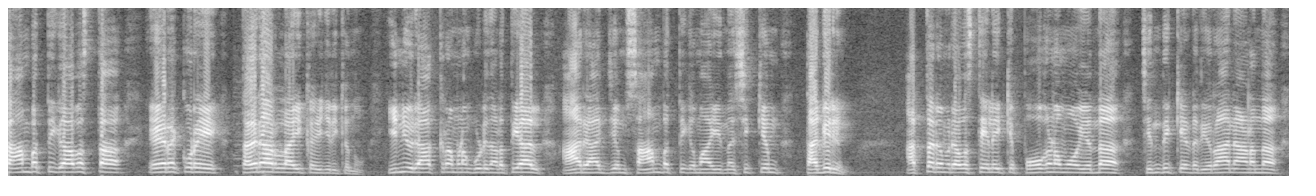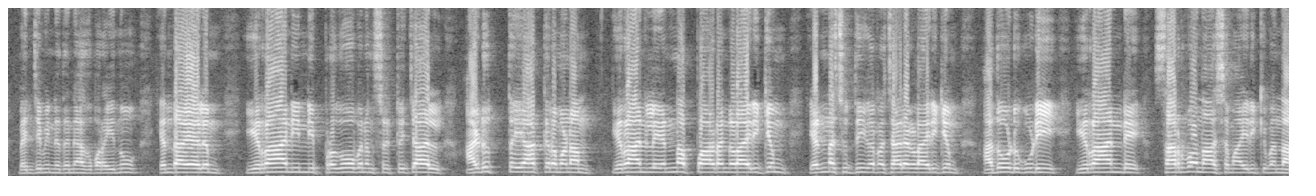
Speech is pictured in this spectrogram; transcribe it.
സാമ്പത്തികാവസ്ഥ ഏറെക്കുറെ തകരാറിലായി കഴിഞ്ഞിരിക്കുന്നു. ഇനിയൊരു ആക്രമണം കൂടി നടത്തിയാൽ ആ രാജ്യം സാമ്പത്തികമായി നശിക്കും തകരും. അത്തരമൊരവസ്ഥയിലേക്ക് പോകണമോ എന്ന് ചിന്തിക്കേണ്ടത് ഇറാനാണെന്ന് ബെഞ്ചമിൻ നെതന്യാഹു പറയുന്നു. എന്തായാലും ഇറാൻ ഇനി പ്രകോപനം സൃഷ്ടിച്ചാൽ അടുത്ത ആക്രമണം ഇറാനിലെ എണ്ണപ്പാടങ്ങളായിരിക്കും എണ്ണ ശുദ്ധീകരണശാലകളായിരിക്കും അതോടുകൂടി ഇറാന്റെ സർവനാശമായിരിക്കുമെന്ന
